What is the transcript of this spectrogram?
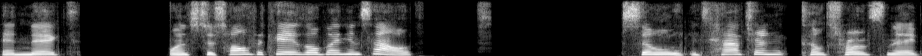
and Nick wants to solve the case all by himself. So Catherine confronts Nick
